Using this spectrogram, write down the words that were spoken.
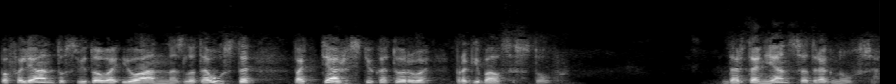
по фолианту святого Иоанна Златоуста, под тяжестью которого прогибался стол. Д'Артаньян содрогнулся.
